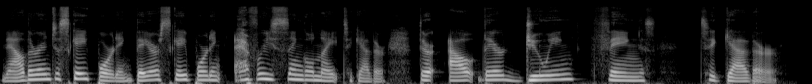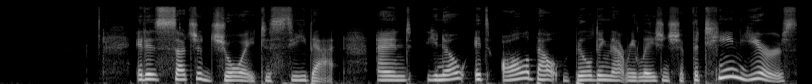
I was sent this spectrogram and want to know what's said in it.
Now they're into skateboarding. They are skateboarding every single night together. They're out there doing things together. It is such a joy to see that. And, you know, it's all about building that relationship. The teen years,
